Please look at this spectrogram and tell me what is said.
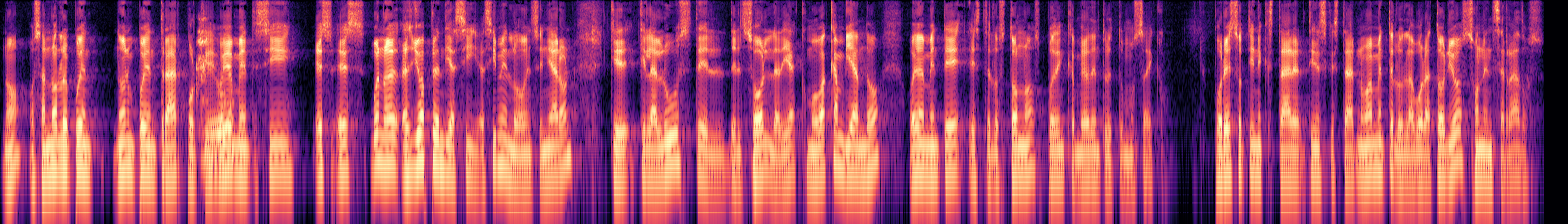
¿no? O sea, no le pueden, no le puede entrar porque obviamente sí, es, es, bueno, yo aprendí así, así me lo enseñaron, que, que la luz del, del, sol, la día, como va cambiando, obviamente este, los tonos pueden cambiar dentro de tu mosaico. Por eso tiene que estar, tienes que estar, normalmente los laboratorios son encerrados.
